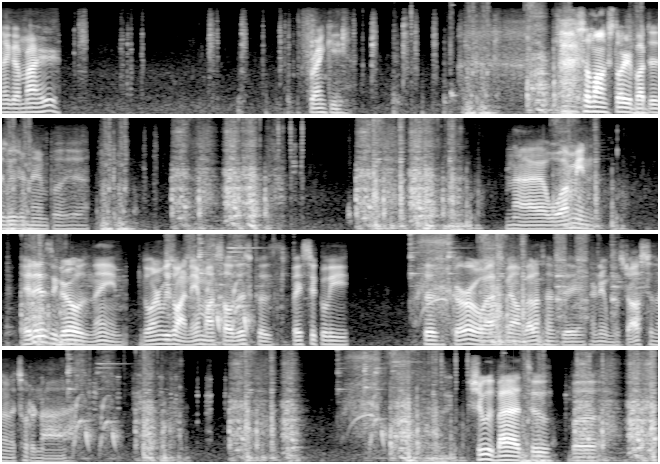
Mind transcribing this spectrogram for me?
Nigga, I'm right here. Frankie. It's a long story about this username, but yeah. Nah, well, I mean, it is the girl's name. The only reason why I named myself this, because basically, this girl asked me on Valentine's Day. Her name was Jocelyn, and I told her, nah. She was bad too, but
